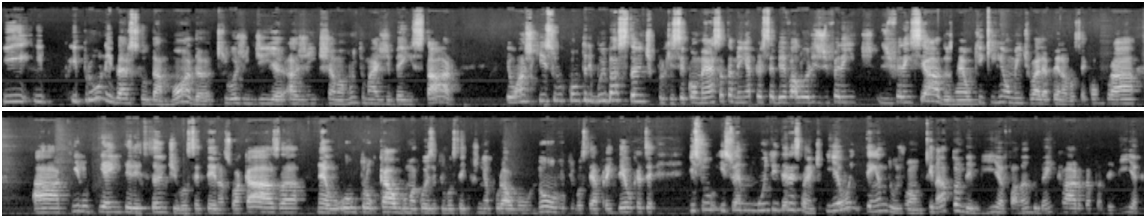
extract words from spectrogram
E, e, e para o universo da moda, que hoje em dia a gente chama muito mais de bem-estar, eu acho que isso contribui bastante, porque você começa também a perceber valores diferentes, diferenciados, né? O que, que realmente vale a pena você comprar, aquilo que é interessante você ter na sua casa, né? Ou, ou trocar alguma coisa que você tinha por algo novo que você aprendeu, quer dizer, isso, isso é muito interessante. E eu entendo, João, que na pandemia, falando bem claro da pandemia,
